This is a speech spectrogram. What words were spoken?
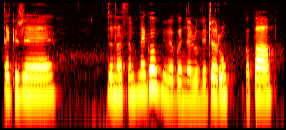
Także do następnego, miłego dnia lub wieczoru. Pa, pa!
